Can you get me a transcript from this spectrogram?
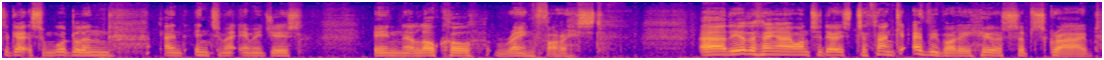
to get some woodland and intimate images in the local rainforest. Uh, the other thing I want to do is to thank everybody who has subscribed.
